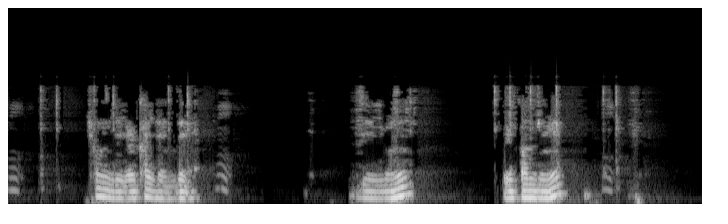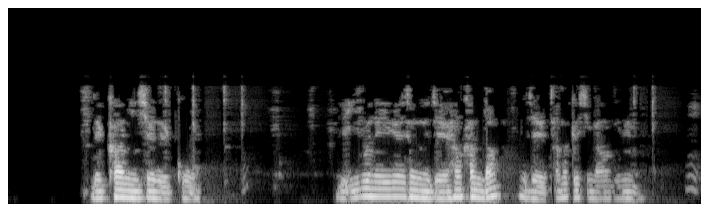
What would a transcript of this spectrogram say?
네. 총 이제 10칸이 되는데, 네. 이제 이거는 10칸 중에 네. 4칸이 지어져 있고, 이제 2분의 1에서는 이제 한 칸당 이제 다섯 개씩 네.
